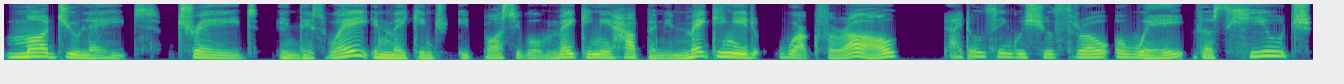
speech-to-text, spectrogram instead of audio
modulate trade in this way, in making it possible, making it happen, in making it work for all. I don't think we should throw away this huge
